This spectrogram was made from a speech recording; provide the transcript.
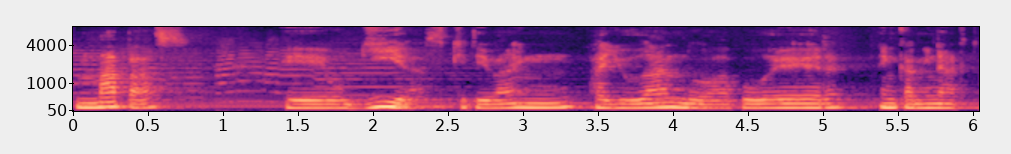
mapas eh, o guías que te van ayudando a poder encaminarte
